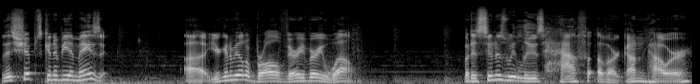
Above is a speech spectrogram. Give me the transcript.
this ship's going to be amazing. Uh, you're going to be able to brawl very, very well. But as soon as we lose half of our gun power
